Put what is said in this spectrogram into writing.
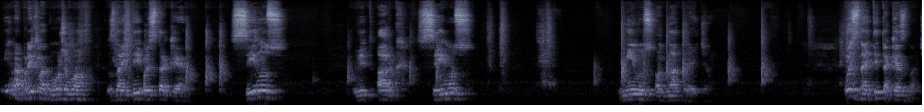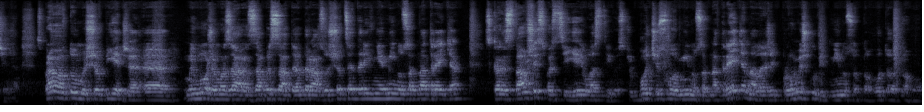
і, наприклад, можемо знайти ось таке. Синус від арк синус мінус 1 третя. Ось знайти таке значення. Справа в тому, що же, е, ми можемо зараз записати одразу, що це дорівнює мінус 1 третя, скориставшись ось цією властивістю. Бо число мінус 1 третя належить проміжку від мінус 1 до 1.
